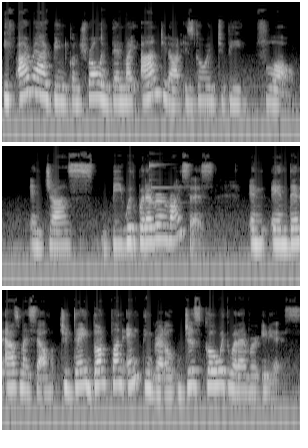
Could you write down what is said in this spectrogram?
If I react being controlling, then my antidote is going to be flow and just be with whatever arises. And, and then ask myself, today don't plan anything, Grethel, just go with whatever it is.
